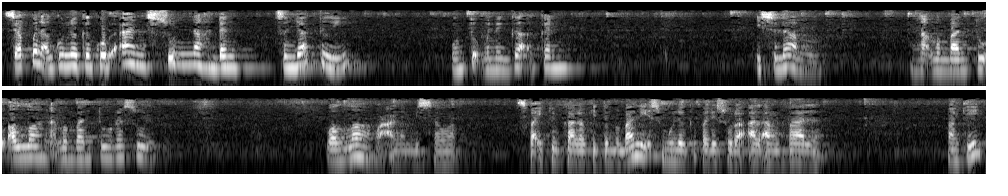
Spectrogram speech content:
Siapa nak gunakan Quran, sunnah dan senjata ini untuk menegakkan Islam, nak membantu Allah, nak membantu Rasul. Wallahu a'lam bissawab. Sebab itu kalau kita berbalik semula kepada surah Al-Anfal Okey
